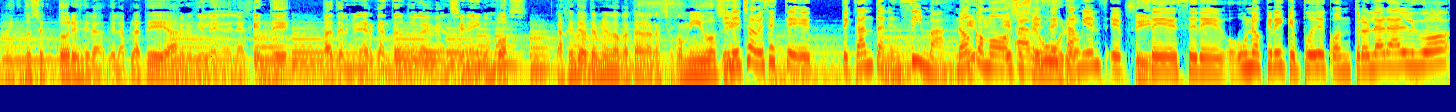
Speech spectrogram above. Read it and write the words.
a distintos sectores de la, de la platea. Pero que la, la gente va a terminar cantando la canción ahí con vos. La gente va terminando cantar la canción conmigo. Y ¿sí? de hecho a veces te, te cantan encima, ¿no? Eh, Como a veces seguro. también eh, Sí. se, se de- uno cree que puede controlar algo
